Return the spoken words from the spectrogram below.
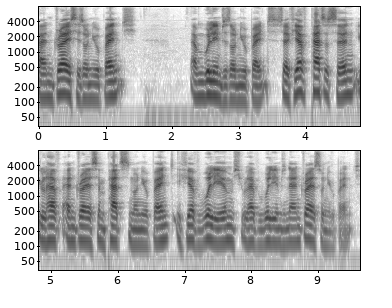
Andreas is on your bench. And Williams is on your bench. So if you have Patterson, you'll have Andreas and Patterson on your bench. If you have Williams, you'll have Williams and Andreas on your bench.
